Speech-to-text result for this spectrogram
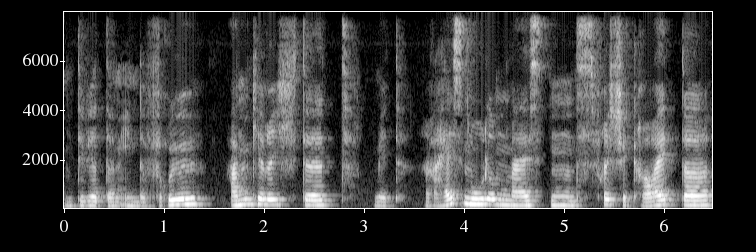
Und die wird dann in der Früh angerichtet mit Reisnudeln meistens, frische Kräuter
